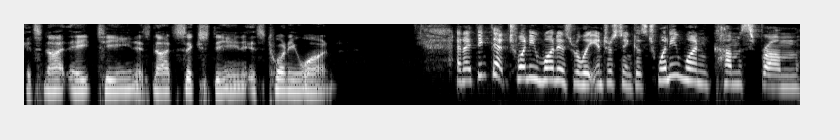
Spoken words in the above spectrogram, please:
It's not 18. It's not 16. It's 21. And I think that 21 is really interesting because 21 comes from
